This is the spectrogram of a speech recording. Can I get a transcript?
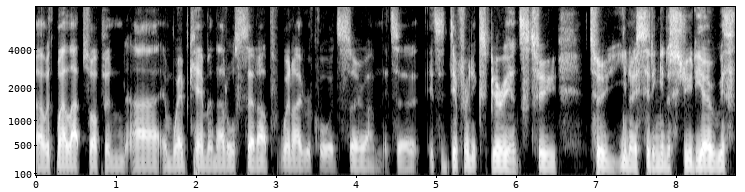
uh, with my laptop and uh, and webcam and that all set up when I record. So um, it's a it's a different experience to to you know sitting in a studio with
